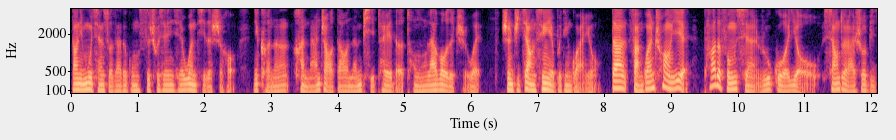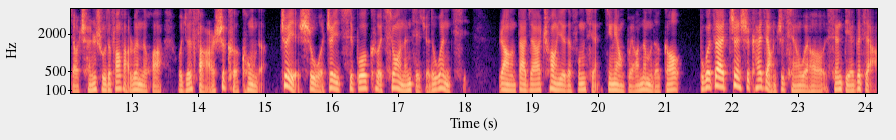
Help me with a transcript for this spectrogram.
当你目前所在的公司出现一些问题的时候，你可能很难找到能匹配的同 level 的职位，甚至降薪也不一定管用。但反观创业，它的风险如果有相对来说比较成熟的方法论的话，我觉得反而是可控的。这也是我这一期播客期望能解决的问题，让大家创业的风险尽量不要那么的高。不过在正式开讲之前，我要先叠个甲，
